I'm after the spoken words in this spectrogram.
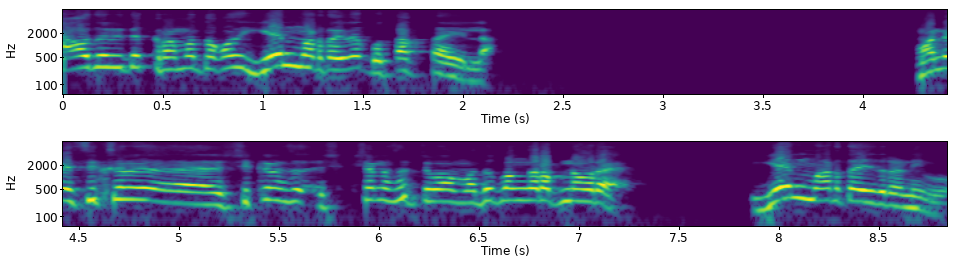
ಯಾವುದೇ ರೀತಿ ಕ್ರಮ ತಗೊಂಡು ಏನ್ ಮಾಡ್ತಾ ಇದೆ ಗೊತ್ತಾಗ್ತಾ ಇಲ್ಲ. ಮೊನ್ನೆ ಶಿಕ್ಷಣ ಶಿಕ್ಷಣ ಶಿಕ್ಷಣ ಸಚಿವ ಮಧು ಬಂಗಾರಪ್ಪನವರೇ, ಏನ್ ಮಾಡ್ತಾ ಇದ್ರ ನೀವು?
